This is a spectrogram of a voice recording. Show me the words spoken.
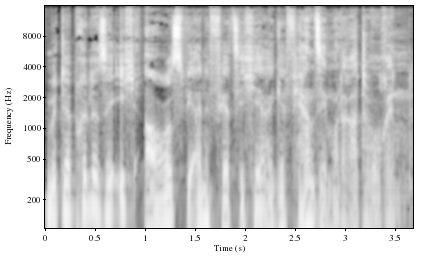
Mit der Brille sehe ich aus wie eine 40-jährige Fernsehmoderatorin.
